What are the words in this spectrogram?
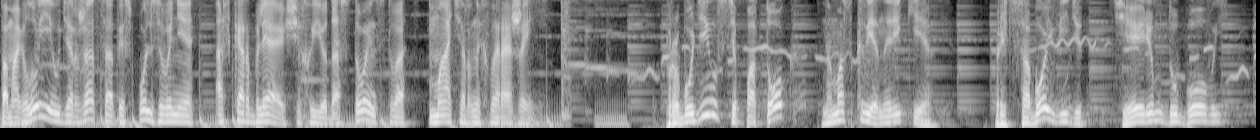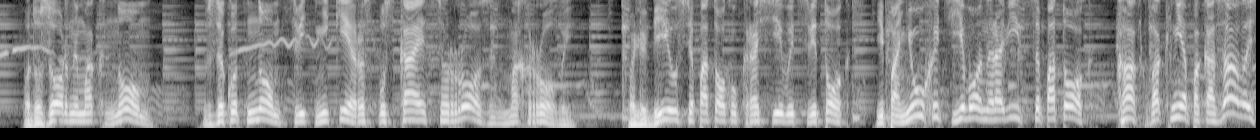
помогло ей удержаться от использования оскорбляющих ее достоинства матерных выражений. Пробудился поток на Москве на реке. Пред собой видит терем дубовый. Под узорным окном в закутном цветнике распускается роза махровый. Полюбился потоку красивый цветок, И понюхать его норовится поток. Как в окне показалась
